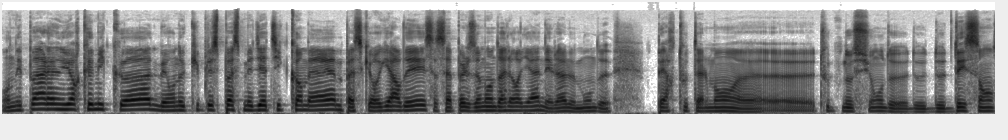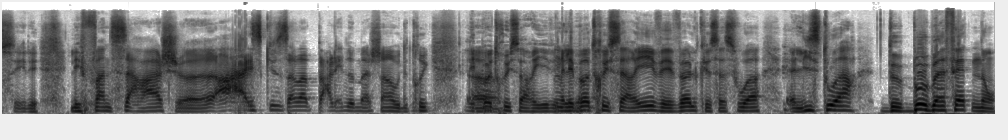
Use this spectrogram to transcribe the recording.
on n'est pas à la New York Comic Con, mais on occupe l'espace médiatique quand même, parce que regardez, ça s'appelle The Mandalorian, et là le monde perd totalement euh, toute notion de, de- de décence, et les, les fans s'arrachent, euh, ah, est-ce que ça va parler de machin ou de trucs Les Euh, bots russes arrivent. et les bots russes arrivent et veulent que ça soit l'histoire de Boba Fett. Non.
